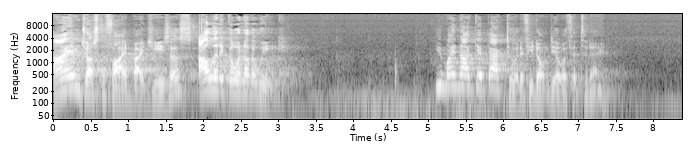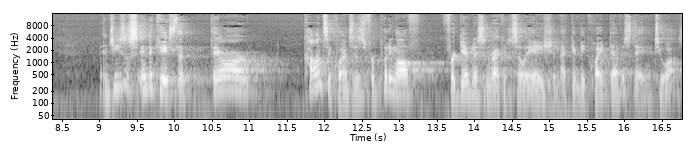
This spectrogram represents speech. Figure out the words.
I am justified by Jesus. I'll let it go another week you might not get back to it if you don't deal with it today. And Jesus indicates that there are consequences for putting off forgiveness and reconciliation that can be quite devastating to us.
